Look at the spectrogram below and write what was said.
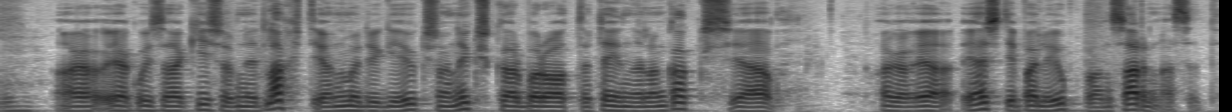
mm. -hmm. ja kui sa kisub need lahti, on muidugi üks on üks karburaator, teine on kaks ja aga ja, ja hästi palju juppe on sarnased.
